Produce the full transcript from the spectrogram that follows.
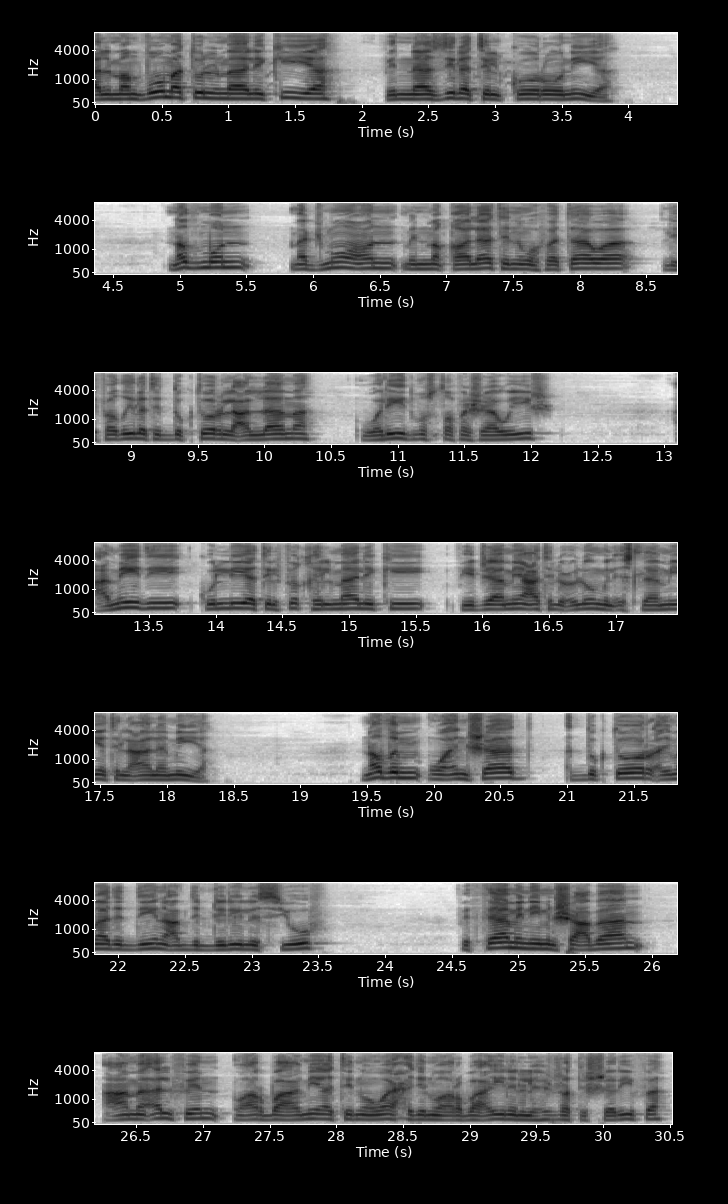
المنظومة المالكية في النازلة الكورونية. نظم مجموع من مقالات وفتاوى لفضيلة الدكتور العلامة وليد مصطفى شاويش عميد كلية الفقه المالكي في جامعة العلوم الإسلامية العالمية. نظم وإنشاد الدكتور عماد الدين عبد الجليل السيوف. في الثامن من شعبان عام 1441 للهجرة الشريفة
